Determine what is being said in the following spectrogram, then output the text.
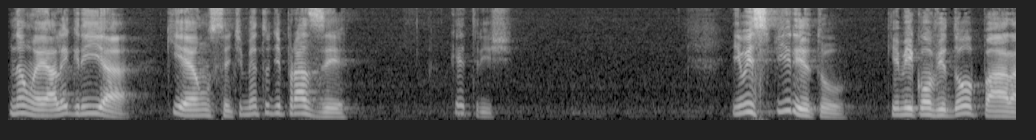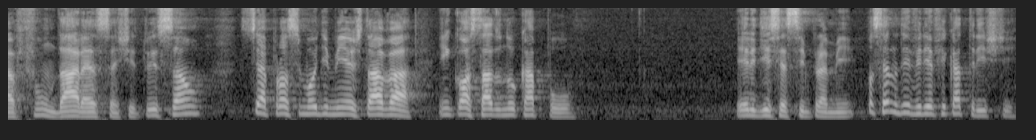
Não é alegria, que é um sentimento de prazer. Fiquei triste. E o espírito que me convidou para fundar essa instituição se aproximou de mim. Eu estava encostado no capô. Ele disse assim para mim: Você não deveria ficar triste.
